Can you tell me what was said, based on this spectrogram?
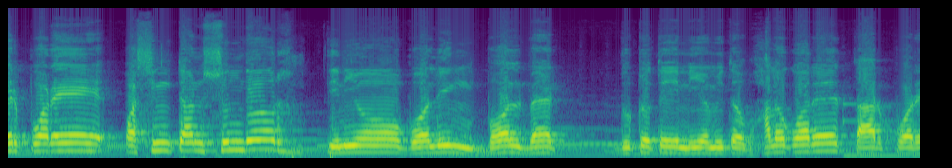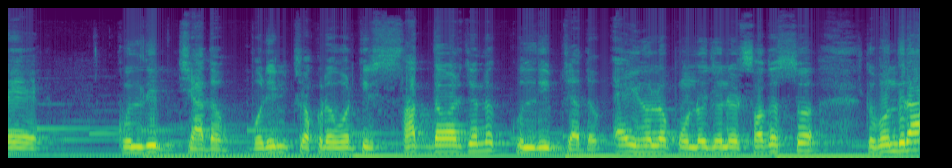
এরপরে ওয়াশিংটন সুন্দর, তিনিও বোলিং বল ব্যাট দুটোতেই নিয়মিত ভালো করে, তারপরে কুলদীপ যাদব। বরুণ চক্রবর্তীর সাথ দেওয়ার জন্য কুলদীপ যাদব। এই হলো পনেরো জনের সদস্য। তো বন্ধুরা,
